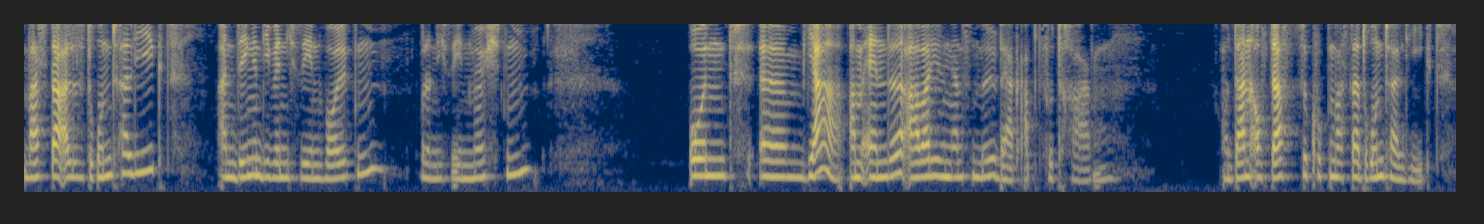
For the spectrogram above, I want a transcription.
was da alles drunter liegt, an Dingen, die wir nicht sehen wollten oder nicht sehen möchten. Und ähm, ja, am Ende aber diesen ganzen Müllberg abzutragen. Und dann auf das zu gucken, was da drunter liegt.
